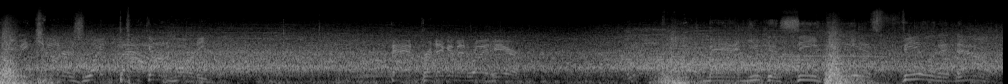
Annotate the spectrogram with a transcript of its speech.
Oh, he counters right back on Hardy. Bad predicament right here. Oh, man, you can see he is feeling it now.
